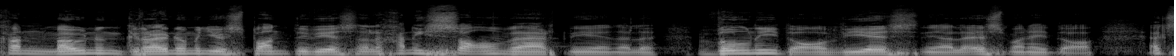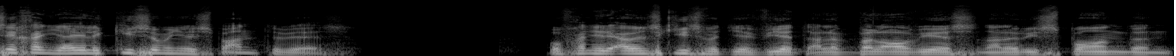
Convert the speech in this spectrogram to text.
gaan moan en groan om in jou span te wees en hulle gaan nie saamwerk nie en hulle wil nie daar wees nie, hulle is maar net daar. Ek sê gaan jy hulle kies om in jou span te wees? Of gaan jy die ouens kies wat jy weet hulle wil daar wees en hulle respond en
